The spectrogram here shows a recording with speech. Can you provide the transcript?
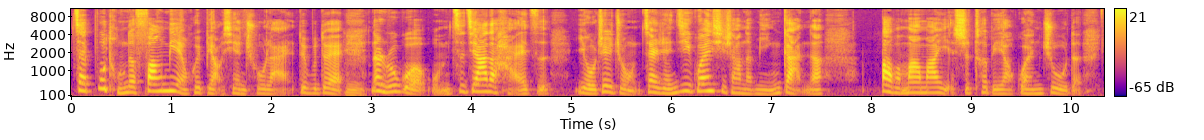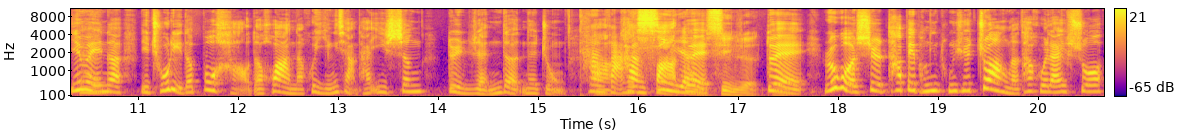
在不同的方面会表现出来，对不对？嗯那如果我们自家的孩子有这种在人际关系上的敏感呢？爸爸妈妈也是特别要关注的，因为呢，你处理的不好的话呢，会影响他一生对人的那种看法看信任对，信任，对，如果是他被朋友同学撞了，他回来说，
